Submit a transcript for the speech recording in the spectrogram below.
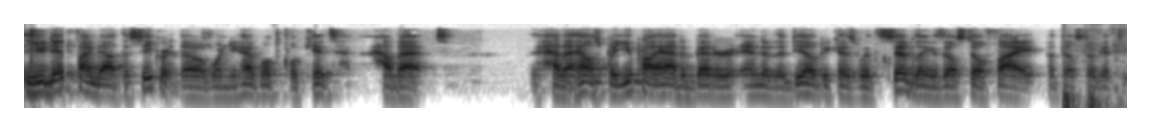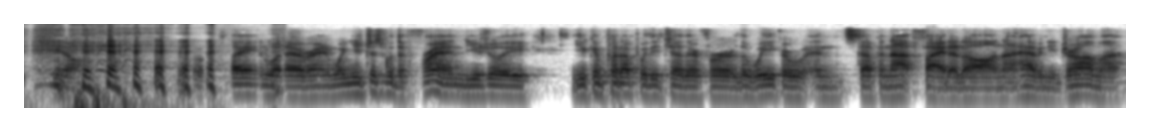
you did find out the secret though when you have multiple kids how that how that helps. But you probably had a better end of the deal because with siblings they'll still fight, but they'll still get to you know play and whatever. And when you're just with a friend, usually you can put up with each other for the week or and stuff and not fight at all and not have any drama.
